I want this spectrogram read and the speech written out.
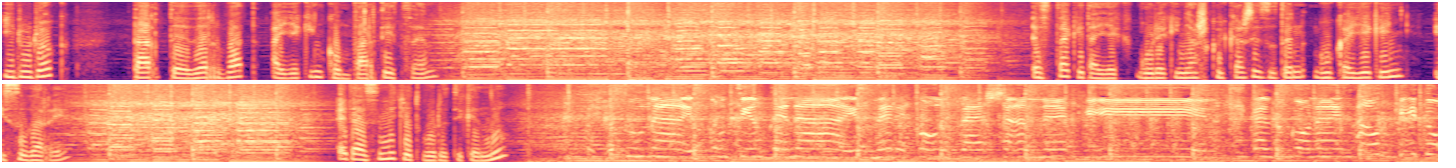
irurok tarte eder bat haiekin konpartitzen. Ez dakit haiek gurekin asko ikasi zuten guk haiekin izugarri. Eta ezin ditut burutik kendu. Erretu naiz, kontziente naiz, nere kontra esanekin Galduko naiz, aurkitu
